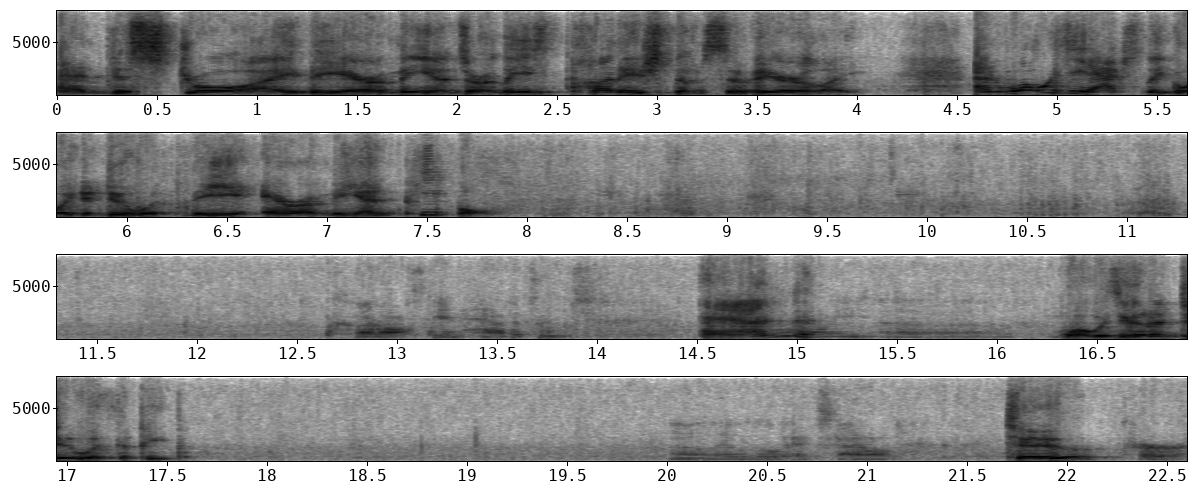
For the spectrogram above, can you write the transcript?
and destroy the Arameans, or at least punish them severely. And what was he actually going to do with the Aramean people? Cut off the inhabitants. And what was he going to do with the people? oh, they will go exiled. Two, Kir.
